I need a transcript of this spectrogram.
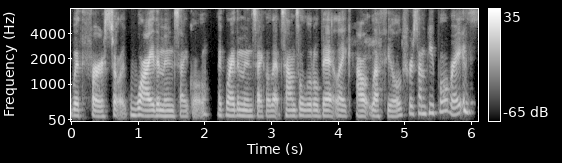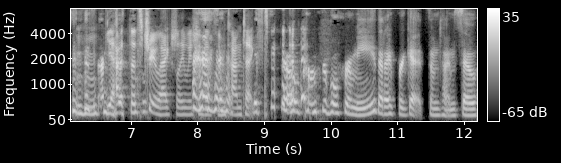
with first, like why the moon cycle? Like why the moon cycle? That sounds a little bit like out left field for some people, right? Mm-hmm. yeah, that's true. Actually, we should get some context. it's so comfortable for me that I forget sometimes. So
